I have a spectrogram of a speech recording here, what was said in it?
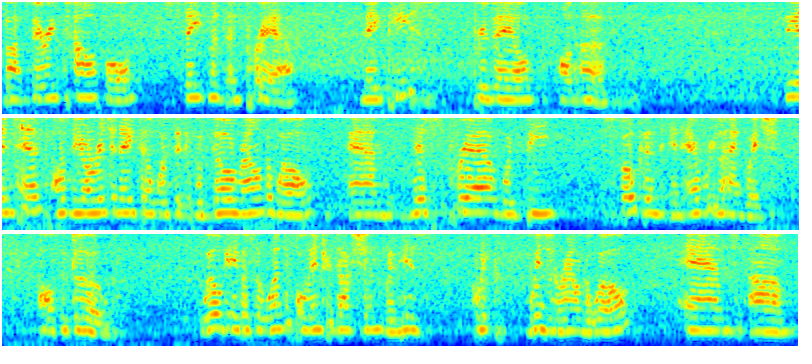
but very powerful statement and prayer. May peace prevail on earth. The intent of the originator was that it would go around the world and this prayer would be spoken in every language of the globe. Will gave us a wonderful introduction with his quick whiz around the world. And um,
